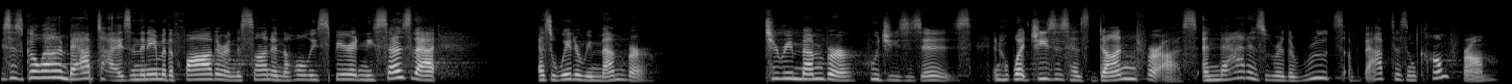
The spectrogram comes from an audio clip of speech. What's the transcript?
He says, Go out and baptize in the name of the Father and the Son and the Holy Spirit. And he says that as a way to remember, to remember who Jesus is and what Jesus has done for us. And that is where the roots of baptism come from.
